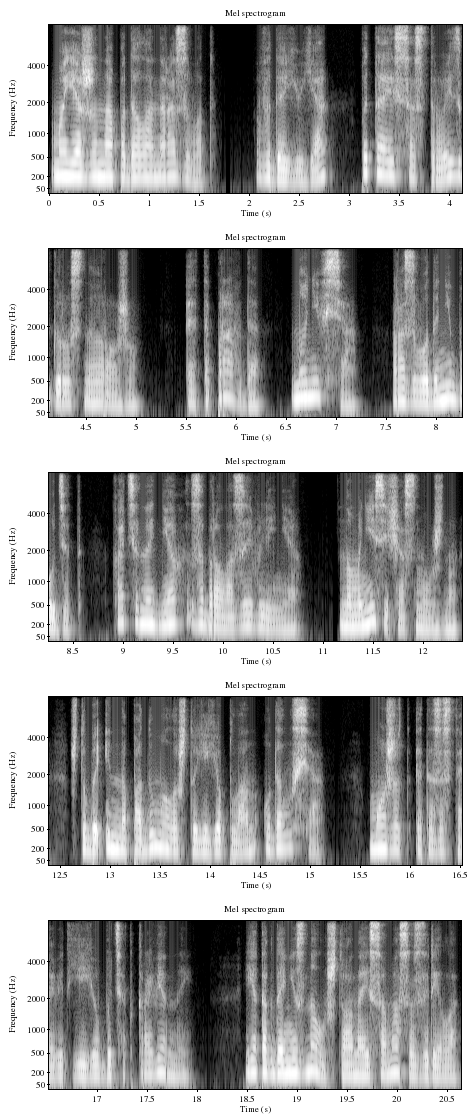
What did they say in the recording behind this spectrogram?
Моя жена подала на развод. Выдаю я, пытаясь состроить грустную рожу. Это правда, но не вся. Развода не будет. Катя на днях забрала заявление. Но мне сейчас нужно, чтобы Инна подумала, что ее план удался. Может, это заставит ее быть откровенной. Я тогда не знал, что она и сама созрела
